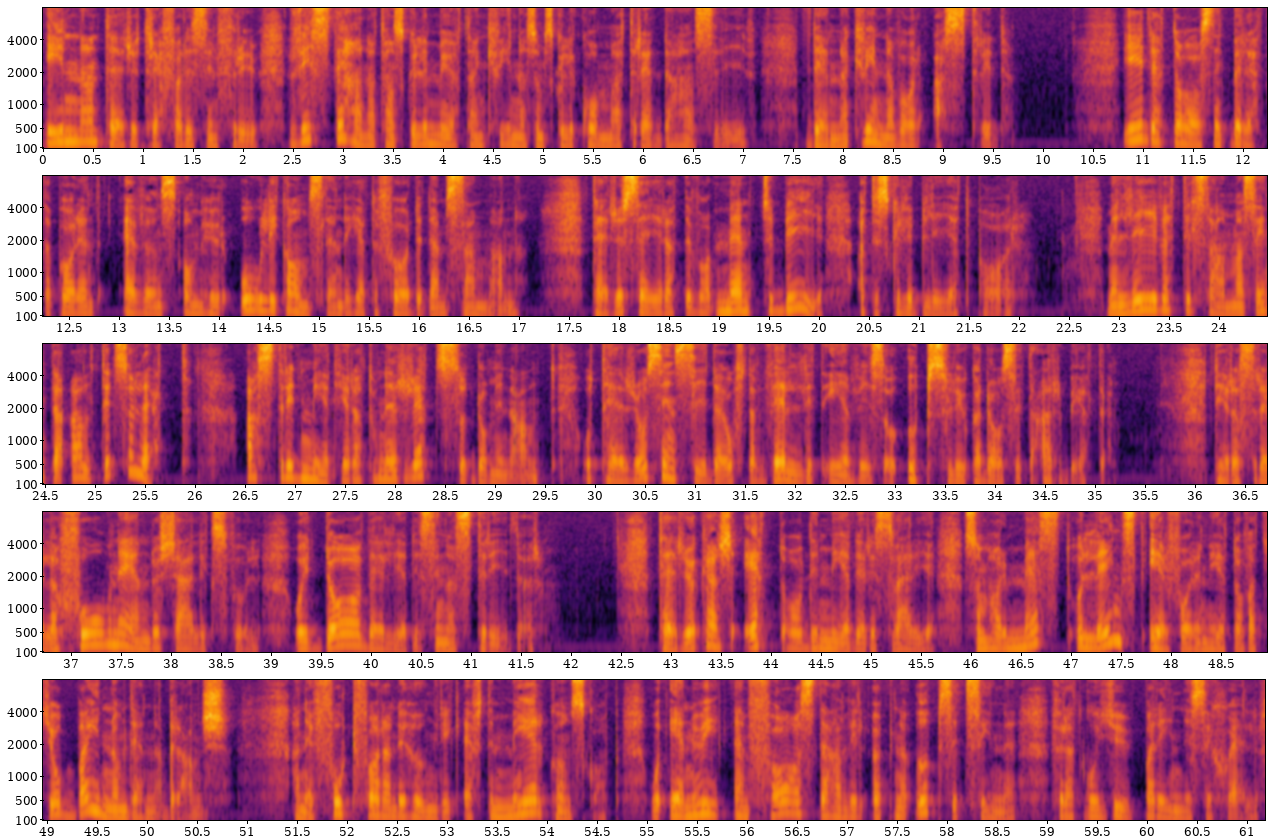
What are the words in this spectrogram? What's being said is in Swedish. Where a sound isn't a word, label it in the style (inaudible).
Innan Terry träffade sin fru visste han att han skulle möta en kvinna som skulle komma att rädda hans liv. Denna kvinna var Astrid. I detta avsnitt berättar paret Evans om hur olika omständigheter förde dem samman. Terry säger att det var meant to be att det skulle bli ett par. Men livet tillsammans är inte alltid så lätt. Astrid medger att hon är rätt så dominant och Terry å sin sida är ofta väldigt envis och uppslukad av sitt arbete. Deras relation är ändå kärleksfull och idag väljer de sina strider. Terry är kanske ett av de medier i Sverige som har mest och längst erfarenhet av att jobba inom denna bransch. Han är fortfarande hungrig efter mer kunskap och är nu i en fas där han vill öppna upp sitt sinne för att gå djupare in i sig själv.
